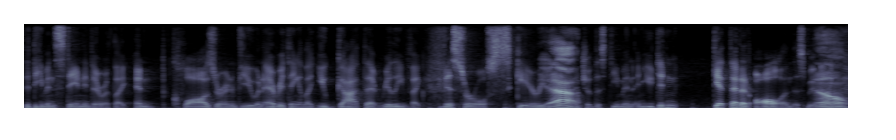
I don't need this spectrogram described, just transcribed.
the demon standing there with like and claws are in view and everything, and like you got that really like visceral, scary Yeah. image of this demon, and you didn't get that at all in this movie. No.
